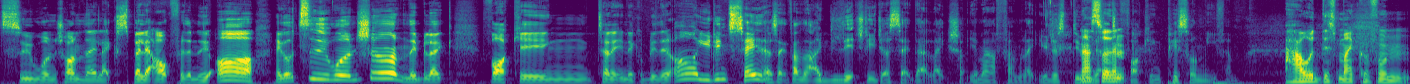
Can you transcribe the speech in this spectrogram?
Suwonshan." And they like spell it out for them. They oh, they go Suwonshan. And they'd be like, "Fucking tell it in a complete." Oh, you didn't say that. I was like, "Fam, I literally just said that. Like, shut your mouth, fam. Like, you're just doing Nah, that to fucking piss on me, fam." how would this microphone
